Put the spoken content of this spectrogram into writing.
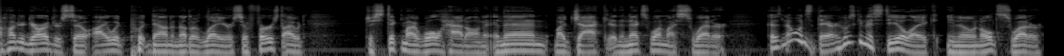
of 100 yards or so, I would put down another layer. So first, I would just stick my wool hat on it, and then my jacket, and the next one, my sweater. Because no one's there. Who's going to steal, like, you know, an old sweater?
